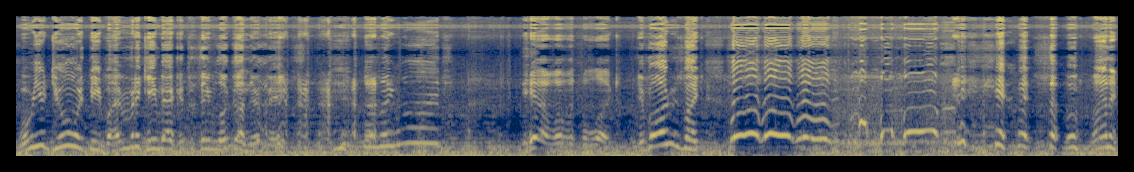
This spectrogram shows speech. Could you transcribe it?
what were you doing with people? Everybody came back with the same look on their face. I was like, what? Yeah, what was the look? Yvonne was like, it's so funny.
